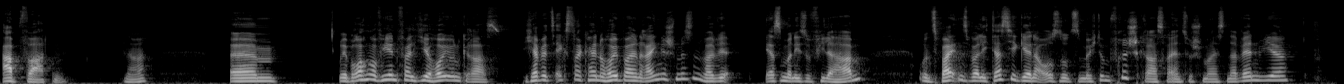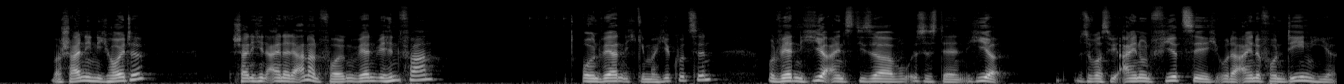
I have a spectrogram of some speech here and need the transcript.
Abwarten. Na? Ähm, wir brauchen auf jeden Fall hier Heu und Gras. Ich habe jetzt extra keine Heuballen reingeschmissen, weil wir erstmal nicht so viele haben. Und zweitens, weil ich das hier gerne ausnutzen möchte, um Frischgras reinzuschmeißen. Da werden wir wahrscheinlich nicht heute, wahrscheinlich in einer der anderen Folgen, werden wir hinfahren und werden, ich gehe mal hier kurz hin, und werden hier eins dieser, wo ist es denn? Hier, sowas wie 41 oder eine von denen hier,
